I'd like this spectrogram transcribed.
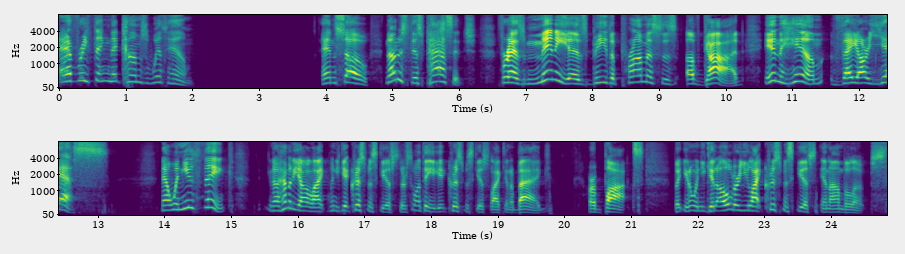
everything that comes with him. And so, notice this passage. For as many as be the promises of God, in him they are yes. Now, when you think, you know, how many y'all like when you get Christmas gifts? There's one thing you get Christmas gifts like in a bag or a box. But you know, when you get older, you like Christmas gifts in envelopes.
